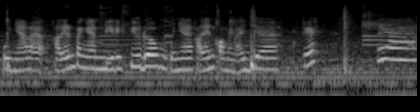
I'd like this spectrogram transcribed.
bukunya kayak kalian pengen di review dong bukunya kalian komen aja oke? Okay? dadah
